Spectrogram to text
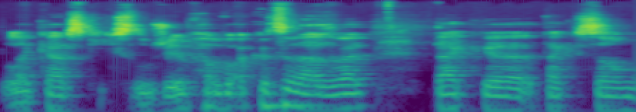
lekárskych služieb, alebo ako to nazvať, tak, tak som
